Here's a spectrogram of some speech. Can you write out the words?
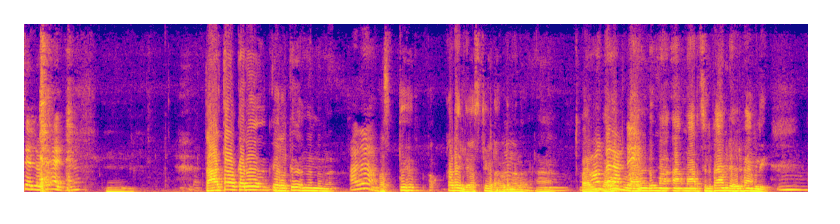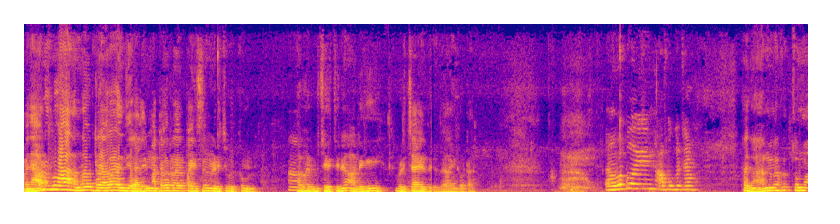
സെല്ലോട്ട് കഴിക്കുന്നു. താഴത്തെ ആൾക്കാര് കേരളത്തിൽ വരുന്നുണ്ടെന്ന്. ഫസ്റ്റ് കടയില്ലേ ഫസ്റ്റ് കട അവിടെ നിന്നുള്ളത് മാർച്ചിൽ ഫാമിലി ഒരു ഫാമിലി. അപ്പൊ ഞാൻ പറഞ്ഞു വാ നമ്മൾ ഡ്രൈവർ അറേഞ്ച് ചെയ്യാം അല്ലെങ്കിൽ മറ്റേ ഡ്രൈവർ പൈസ മേടിച്ചു വെക്കും അത് വരുമ്പോ ചേച്ചിന് അല്ലെങ്കിൽ വിളിച്ചാൽ ഇത് ഇതായിക്കോട്ടെ. ആ, ഞാൻ അങ്ങനെ ചുമ്മാ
